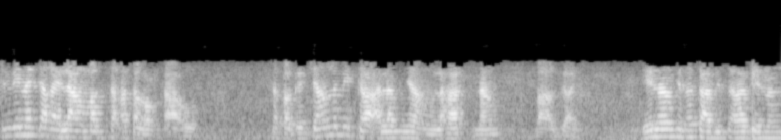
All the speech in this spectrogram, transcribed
hindi na siya kailangang magsakatawang tao. Sapagkat siyang lumikha, alam niya ang lahat ng bagay. Yan ang sinasabi sa atin ng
